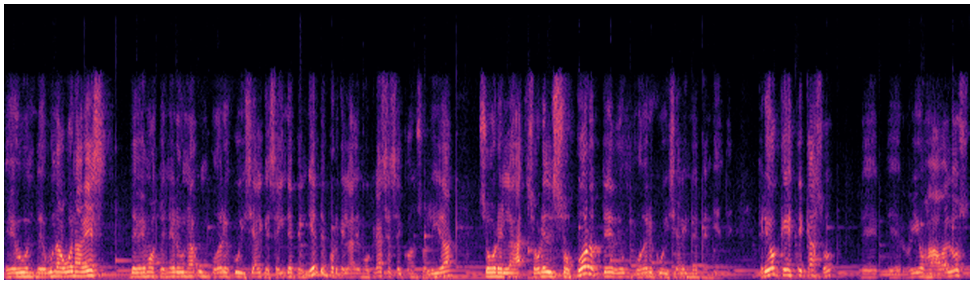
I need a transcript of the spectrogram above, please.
de una buena vez debemos tener un poder judicial que sea independiente porque la democracia se consolida sobre, el soporte de un poder judicial independiente. Creo que este caso de, Ríos Ábalos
